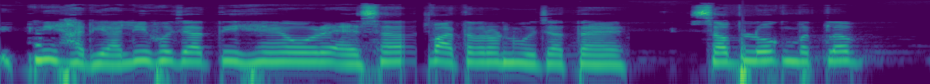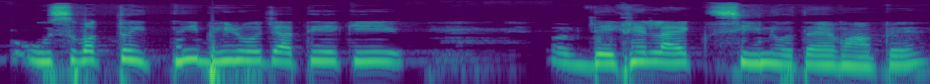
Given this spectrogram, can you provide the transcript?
इतनी हरियाली हो जाती है और ऐसा वातावरण हो जाता है सब लोग मतलब उस वक्त तो इतनी भीड़ हो जाती है कि देखने लायक सीन होता है वहाँ पे।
